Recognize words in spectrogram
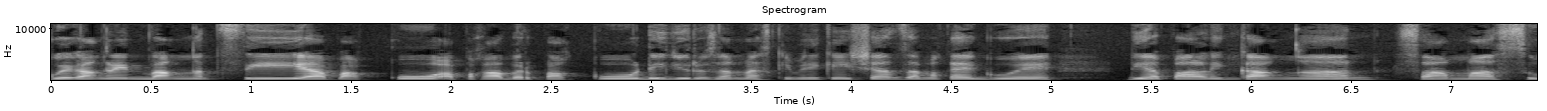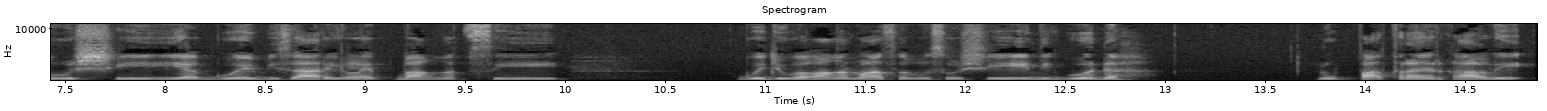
gue kangenin banget sih ya Pakku apa kabar Pakku dia jurusan mass communication sama kayak gue dia paling kangen sama sushi. Ya gue bisa relate banget sih. Gue juga kangen banget sama sushi. Ini gue udah lupa terakhir kali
